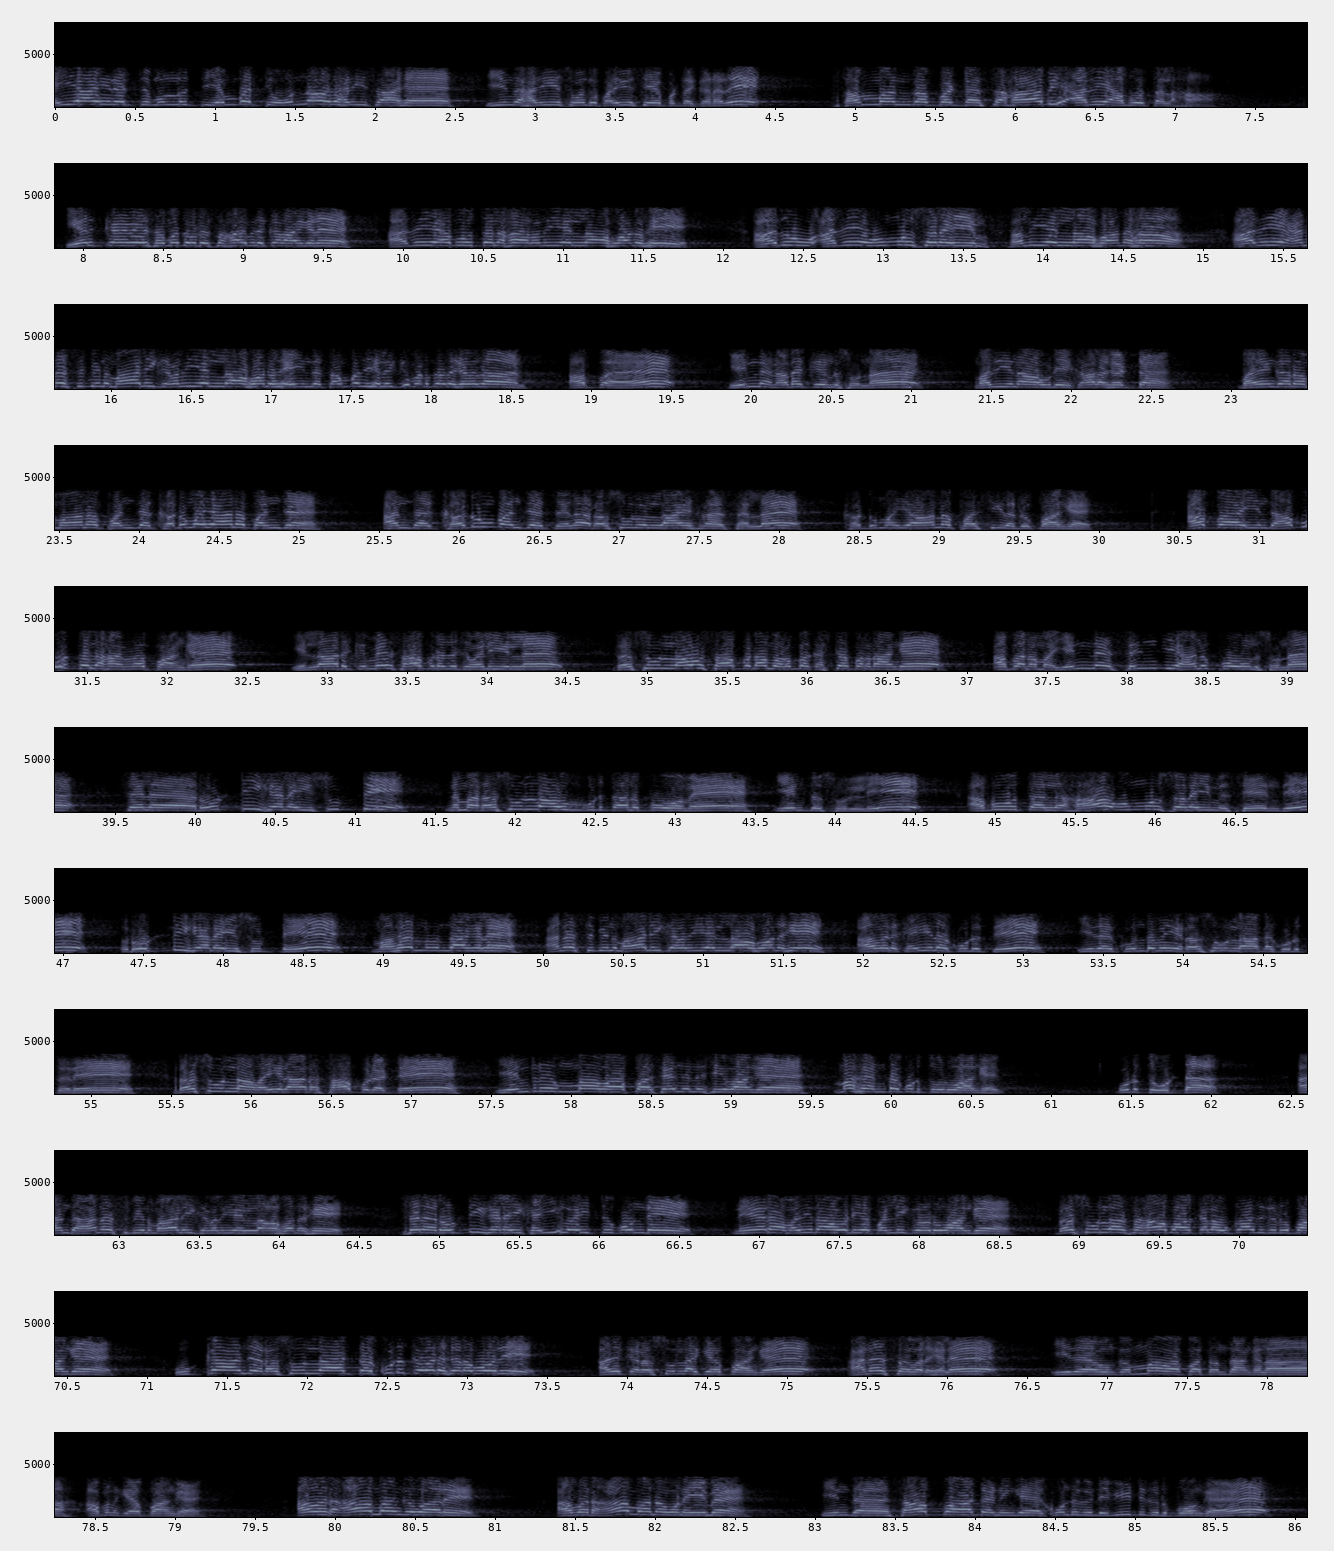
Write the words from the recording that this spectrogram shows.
ஐயாயிரத்து முன்னூத்தி எண்பத்தி ஒன்னாவது ஹதீஸாக இந்த ஹதீஸ் வந்து பதிவு செய்யப்பட்டிருக்கிறது. சம்பந்தப்பட்ட சஹாபி அதே அபூ தல்ஹா. ஏற்கனவே சம்பந்தப்பட்ட சஹாபி இருக்கிறாங்க. அதே அபூ தல்ஹா ரலியல்லாஹு அன்ஹு. அது அதே உம்மு சுலைம் ரலியல்லாஹு அன்ஹா. அதே அனசுபின் மாலிக் ரலி அல்லாஹ் அன்ஹு. இந்த தம்பதிகளுக்கு பிறந்தவர்கள் தான் அப்ப என்ன நடக்குன்னு சொன்னா மதீனாவுடைய காலகட்டம் பயங்கரமான பஞ்ச கடுமையான பஞ்சம் அந்த கடும் பஞ்சத்துல ரசூலுல்லாஹி ஸல்லல்லாஹு கடுமையான பசியில் இருப்பாங்க. அப்ப இந்த அபூ நினைப்பாங்க எல்லாருக்குமே சாப்பிடுறதுக்கு வழி இல்ல. ரசூல்லாவும் சாப்பிடாம ரொம்ப கஷ்டப்படுறாங்க. அப்ப நம்ம என்ன செஞ்சு அனுப்புவோம்னு சொன்ன சில ரொட்டிகளை சுட்டு நம்ம ரசூல்லாவுக்கு கொடுத்து அனுப்புவோமே என்று சொல்லி அபூ தல்ஹா உம்மு சுலைம் சேர்ந்து ரொட்டிகளை சுட்டு மகன் இருந்தாங்களே அனசுபின் மாலிக் ரலியல்லாஹு அல்லாஹே அவர் கையில கொடுத்து இதை கொண்டு போய் ரசூல்லாட்ட கொடுத்துரு. ரசூல்லா வயிறார சாப்பிடட்டு என்று உம்மா பாப்பா சேர்ந்து என்ன செய்வாங்க? மகன்கிட்ட கொடுத்து விடுவாங்க. கொடுத்து விட்டா அந்த அனசுபின் மாலிக் ரலியல்லாஹு அல்லாஹே சில ரொட்டிகளை கையில் வைத்துக் கொண்டு நேரா மதினாவுடைய பள்ளிக்கு வருவாங்க. ரசூல்லா சஹாபாக்களை உட்கார்ந்துட்டு இருப்பாங்க. உட்கார்ந்து ரசூல்லாட்ட கொடுக்க வருகிற போது அதுக்கு ரசூல்லா கேட்பாங்க அனஸ் அவர்களே இத உங்க அம்மா அப்பா தந்தாங்களா? அப்படின்னு கேட்பாங்க. அவர் ஆமாங்குவாரு. அவர் ஆமான உனையுமே இந்த சாப்பாட்டை நீங்க கொண்டுகிட்டு வீட்டுக்கு போங்க.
